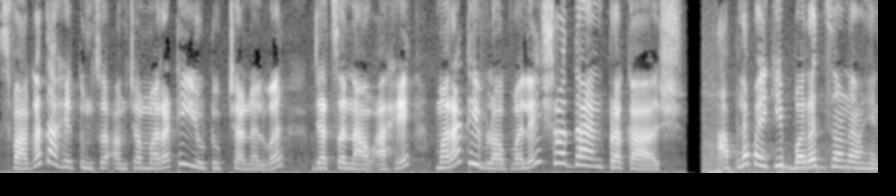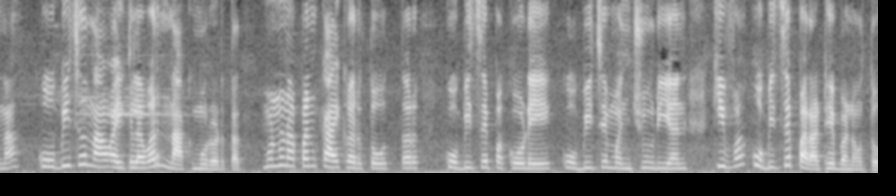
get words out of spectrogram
स्वागत आहे तुमचं आमच्या मराठी यूट्यूब चॅनलवर ज्याचं नाव आहे मराठी व्लॉगवाले श्रद्धा अँड प्रकाश. आपल्यापैकी बरेच जण आहे ना कोबीचं नाव ऐकल्यावर नाक मुरडतात. म्हणून आपण काय करतो? तर कोबीचे पकोडे कोबीचे मंचुरियन किंवा कोबीचे पराठे बनवतो.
